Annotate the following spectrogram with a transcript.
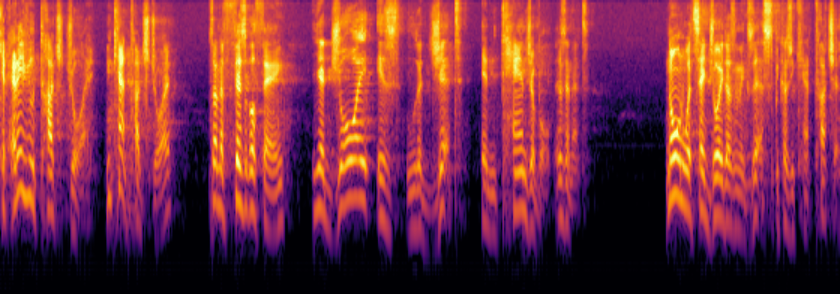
Can any of you touch joy? You can't touch joy. It's not a physical thing. Yet joy is legit intangible, isn't it? No one would say joy doesn't exist because you can't touch it.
